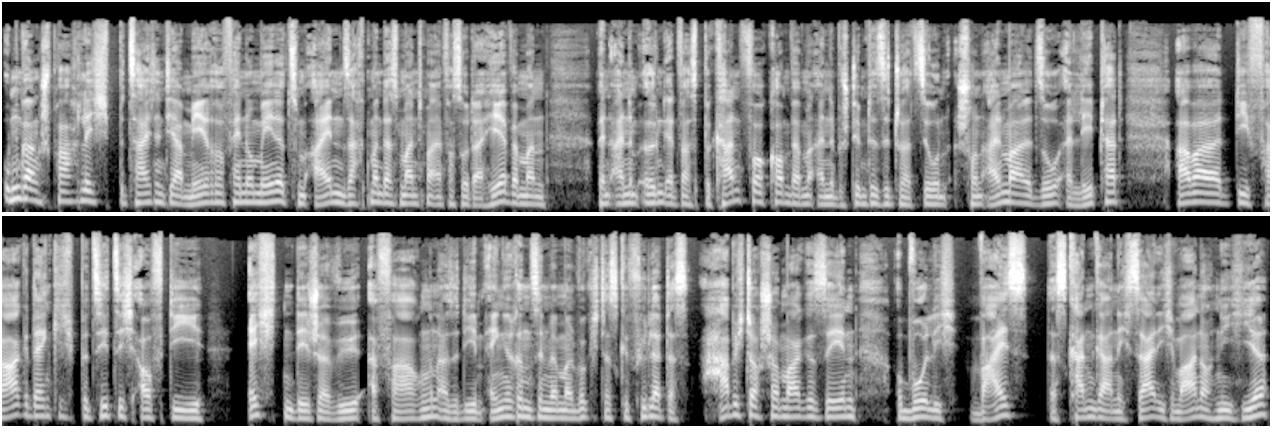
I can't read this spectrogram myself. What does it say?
umgangssprachlich bezeichnet ja mehrere Phänomene. Zum einen sagt man das manchmal einfach so daher, wenn man, wenn einem irgendetwas bekannt vorkommt, wenn man eine bestimmte Situation schon einmal so erlebt hat. Aber die Frage, denke ich, bezieht sich auf die echten Déjà-vu-Erfahrungen, also die im engeren Sinn, wenn man wirklich das Gefühl hat, das habe ich doch schon mal gesehen, obwohl ich weiß, das kann gar nicht sein, ich war noch nie hier.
